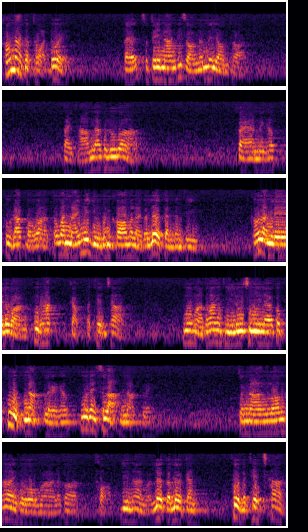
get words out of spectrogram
เขาน่าจะถอดด้วย แต่สตรีนางที่สองนั้นไม่ยอมถอดไต่ถามแล้วก็รู้ว่า แฟนนะครับ ผู้รักบอกว่าถ้าวันไหนไม่อยู่บนคอมาเลยก็เลิกกันทันทีเขาลังเลระหว่างผู้รักกับประเทศชาติเมื่อมหาตมะคานธีรู้เช่นนี้แล้วก็พูดหนักเลยครับ พูดได้สละหนักเลย จนนางร้องไห้โฮมาแล้วก็ถอดยื่นห้างว่าเลิกก็เลิกกันเพื่อประเทศชาติ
